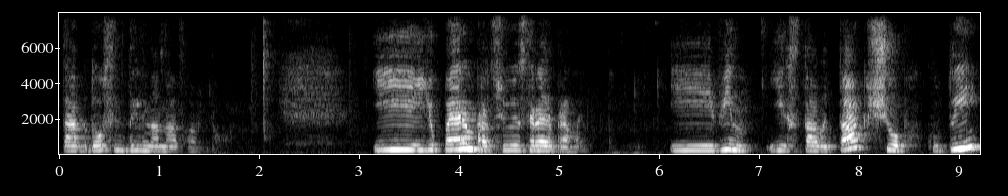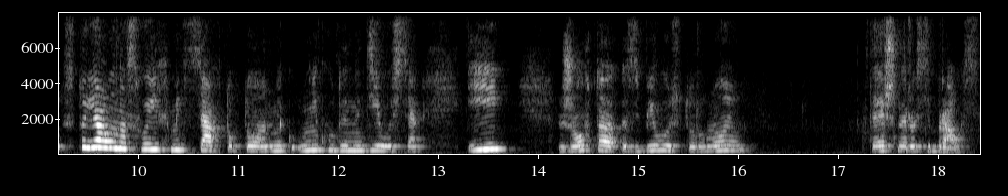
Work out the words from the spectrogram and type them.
Так, досить дивна назва в нього. І Юперм працює з ребрами. І він їх ставить так, щоб кути стояли на своїх місцях, тобто нікуди не ділися. І жовта з білою стороною теж не розібралася.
